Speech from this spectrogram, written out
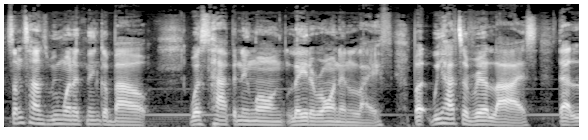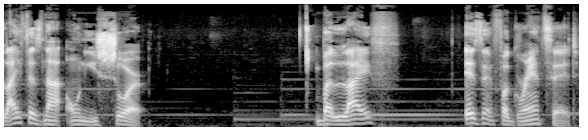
Sometimes we want to think about what's happening on later on in life, but we have to realize that life is not only short, but life isn't for granted.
